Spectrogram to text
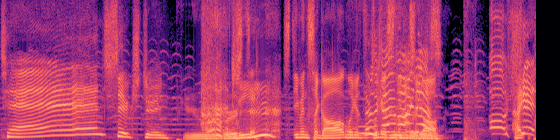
10, 16. Puberty. Steven Seagal. Look at There's a look at guy Steven behind Seagal. us. Oh Hey. shit!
